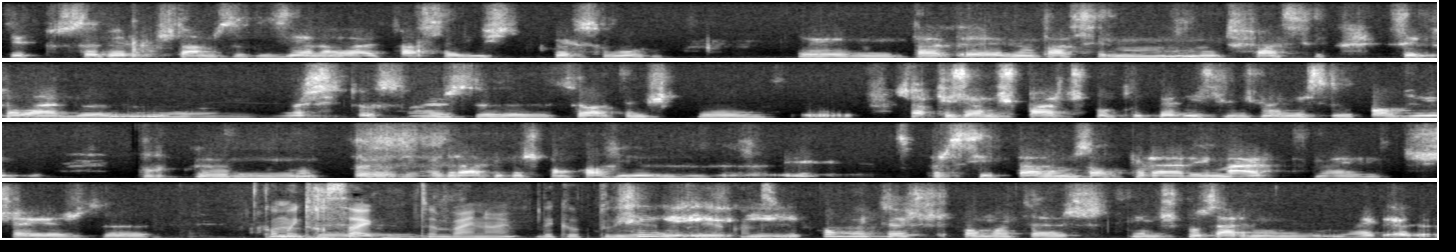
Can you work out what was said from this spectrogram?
tipo, saber o que estamos a dizer, não é? Faça isto porque é seguro. É, não, está, é, está a ser muito fácil, sem falar de, nas situações de, sei lá, temos que, já fizemos partes complicadíssimas no início do Covid, porque eh, grávidas com Covid parecia que estávamos a operar em Marte, não é? cheias de. Com muito de... receio também, não é? Daquilo que podia, Sim, podia e, e, com muitas, com muitas, tínhamos que usar, é?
